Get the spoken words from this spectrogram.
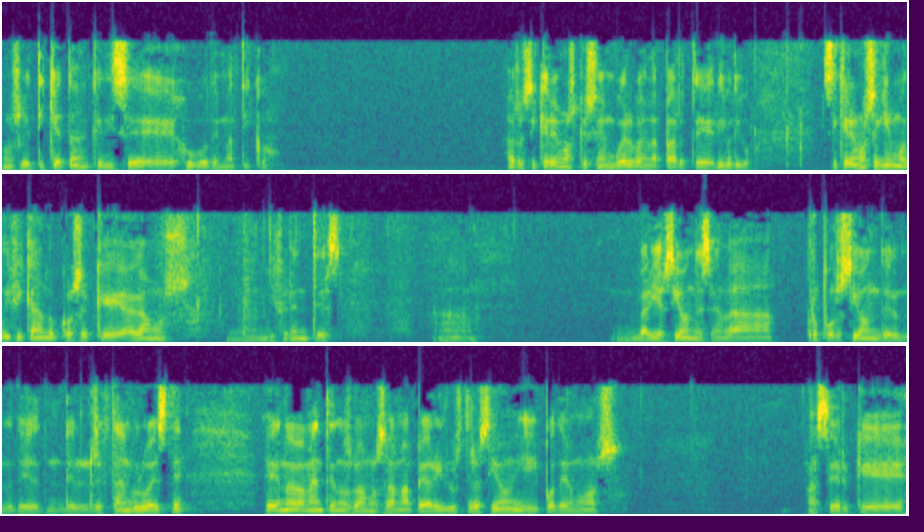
con su etiqueta que dice eh, jugo de matico. Ahora si queremos que se envuelva en la parte digo digo si queremos seguir modificando cosa que hagamos en diferentes ah, variaciones en la proporción del, del rectángulo este, eh, nuevamente nos vamos a mapear ilustración y podemos hacer que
